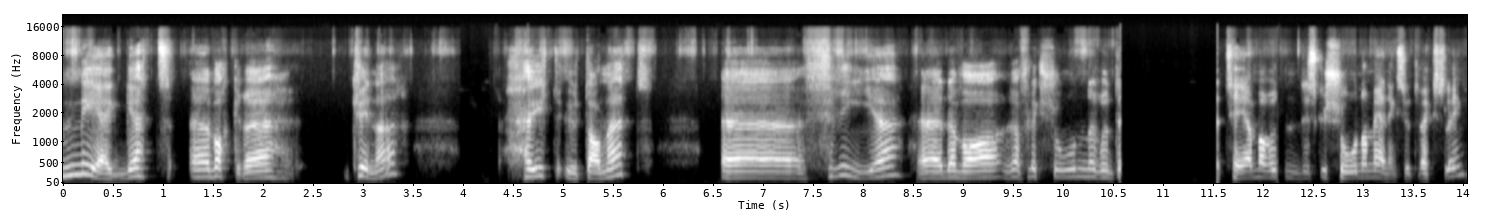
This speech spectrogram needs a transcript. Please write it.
meget vakre kvinner høyt utdannet, eh, frie. Eh, det var refleksjon rundt tema, rundt diskusjon og meningsutveksling.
